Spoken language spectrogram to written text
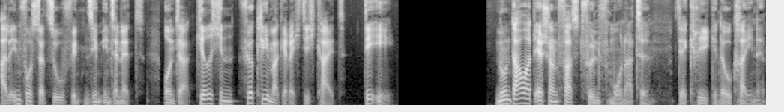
Alle Infos dazu finden Sie im Internet unter Kirchen für Klimagerechtigkeit.de. Nun dauert er schon fast fünf Monate, der Krieg in der Ukraine.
